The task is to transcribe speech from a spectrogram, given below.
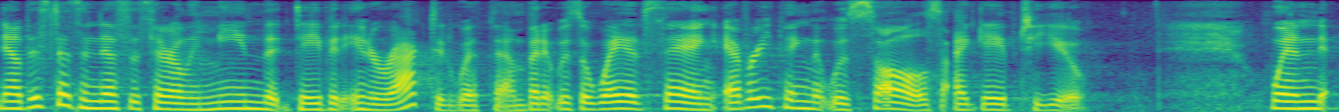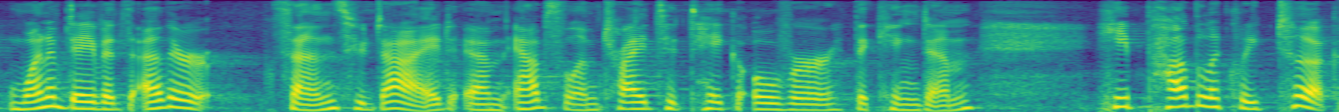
Now, this doesn't necessarily mean that David interacted with them, but it was a way of saying everything that was Saul's, I gave to you. When one of David's other sons who died, um, Absalom, tried to take over the kingdom, he publicly took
